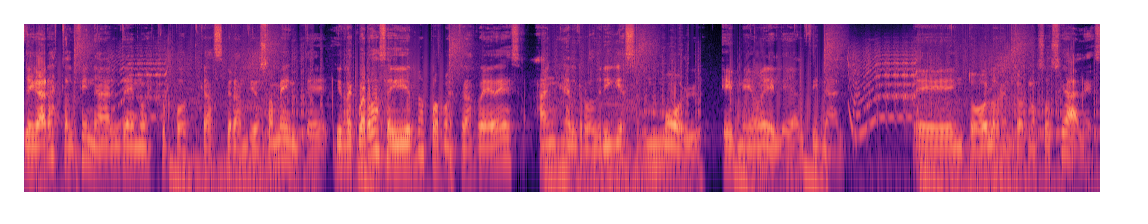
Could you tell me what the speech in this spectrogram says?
llegar hasta el final de nuestro podcast grandiosamente y recuerda seguirnos por nuestras redes Ángel Rodríguez Mol, M-O-L al final, eh, en todos los entornos sociales.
